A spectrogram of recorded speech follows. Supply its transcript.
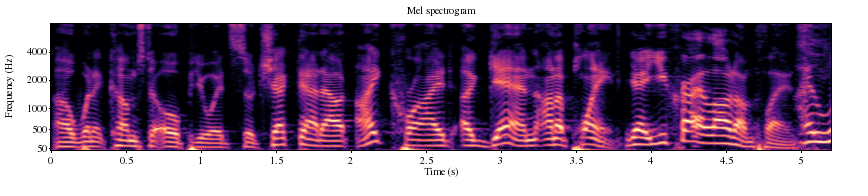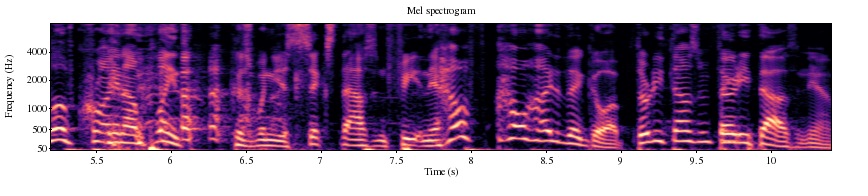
uh, when it comes to opioids. So check that out. I cried again on a plane. yeah, you cry a lot on planes. I love crying on planes because when you're 6,000 feet in the how, how high do they go up? 30,000 feet? Thirty thousand. Yeah.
